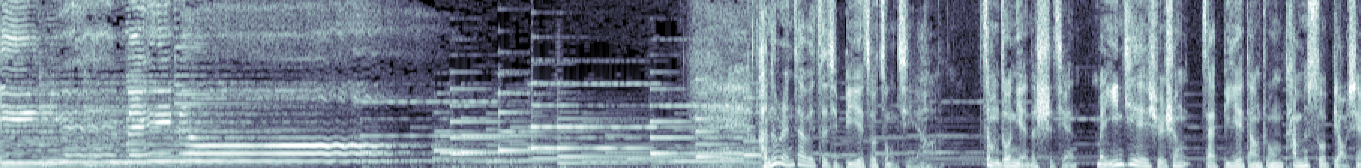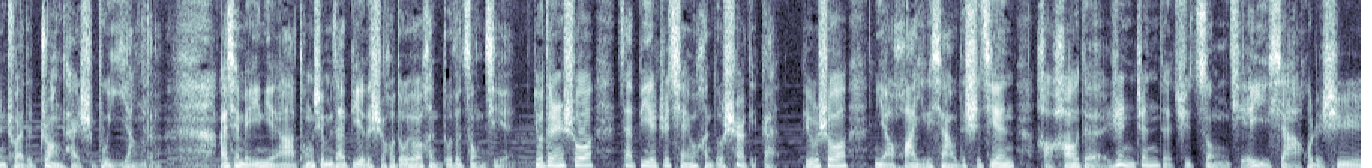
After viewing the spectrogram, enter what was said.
音乐美妙。很多人在为自己毕业做总结哈。这么多年的时间，每一届学生在毕业当中，他们所表现出来的状态是不一样的，而且每一年啊，同学们在毕业的时候都有很多的总结。有的人说，在毕业之前有很多事儿给干，比如说你要花一个下午的时间，好好的、认真的去总结一下，或者是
